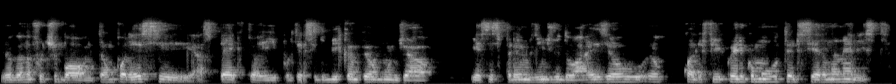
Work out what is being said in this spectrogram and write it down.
jogando futebol. Então, por esse aspecto aí, por ter sido bicampeão mundial e esses prêmios individuais, eu, eu qualifico ele como o terceiro na minha lista.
